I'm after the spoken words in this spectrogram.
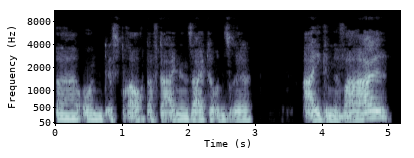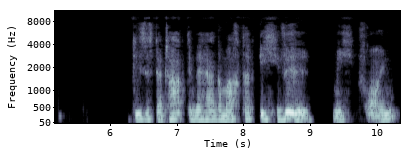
äh, und es braucht auf der einen Seite unsere eigene Wahl. Dies ist der Tag, den der Herr gemacht hat. Ich will mich freuen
